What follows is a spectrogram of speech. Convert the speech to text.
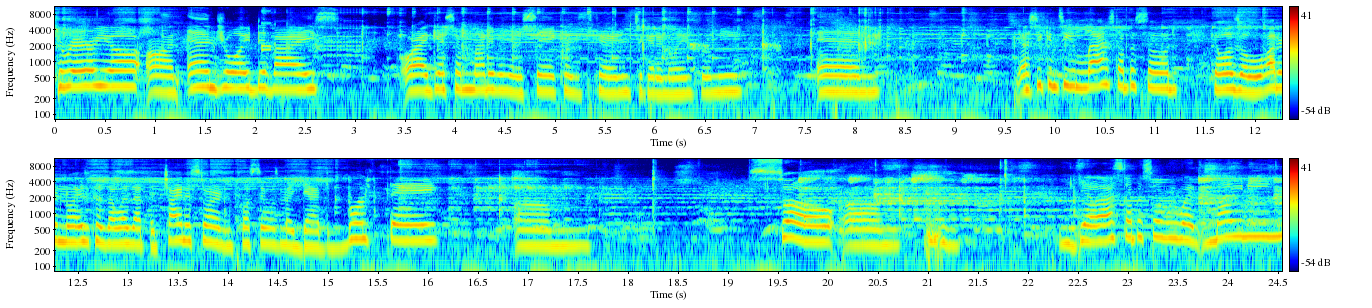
Terraria on Android device. Or I guess I'm not even going to say it because it's going to get annoying for me. And as you can see, last episode, there was a lot of noise because I was at the China store and plus it was my dad's birthday. Um, so, um, the last episode we went mining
